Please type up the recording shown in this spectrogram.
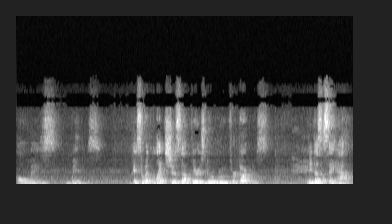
always wins. Okay, so when light shows up, there is no room for darkness. And he doesn't say how,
